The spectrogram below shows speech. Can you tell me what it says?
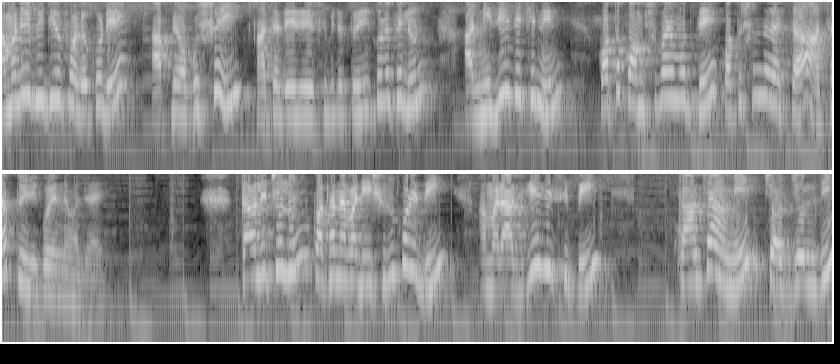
আমার এই ভিডিও ফলো করে আপনি অবশ্যই আচারের রেসিপিটা তৈরি করে ফেলুন আর নিজেই দেখে নিন কত কম সময়ের মধ্যে কত সুন্দর একটা আচার তৈরি করে নেওয়া যায়। তাহলে চলুন কথা না বাড়িয়ে শুরু করে দিই আমার আজকের রেসিপি কাঁচা আমের চটজলদি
